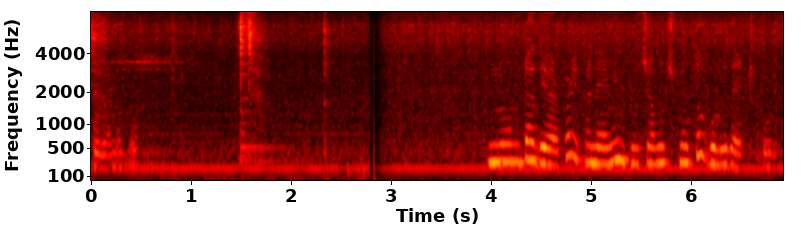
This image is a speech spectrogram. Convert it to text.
করে নেব। নুনটা দেওয়ার পর এখানে আমি দু চামচ মতো হলুদ অ্যাড করব।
